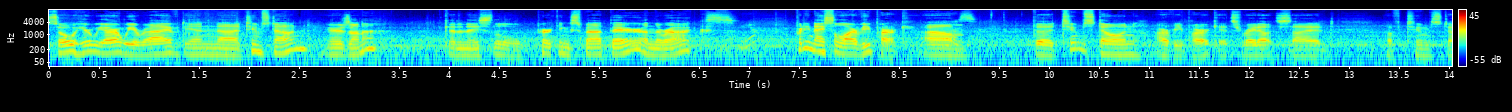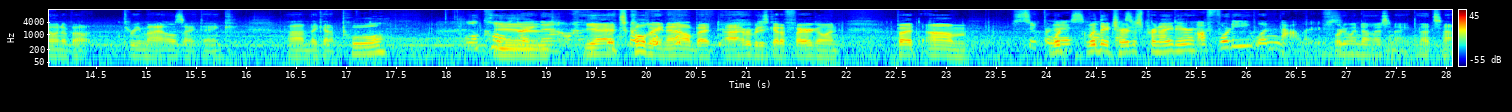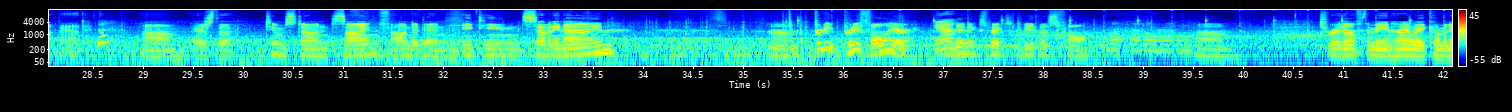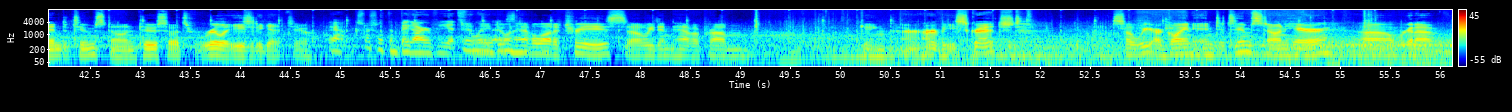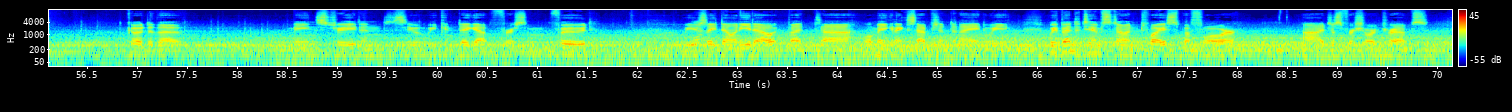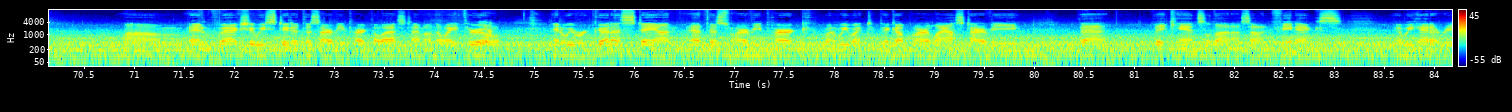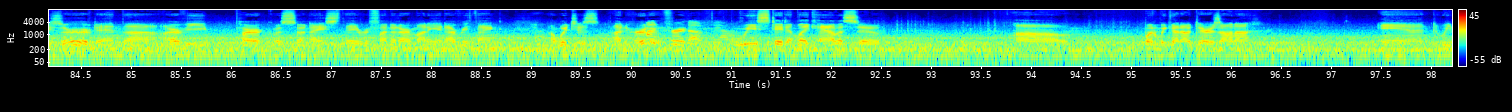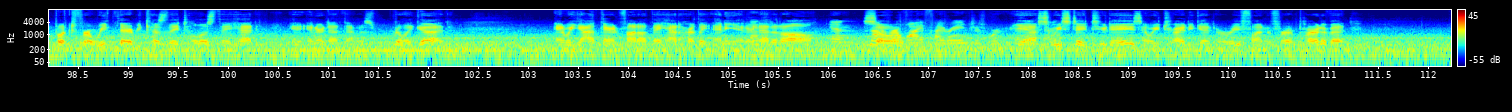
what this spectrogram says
So here we are, we arrived in uh, Tombstone, Arizona. Got a nice little parking spot there on the rocks. Yeah. Pretty nice little RV park. Um, Yes. The Tombstone RV park, it's right outside of Tombstone, about three miles, I think. Um, they got a pool. A little cold right now. yeah, it's cold right now, but uh, everybody's got a fire going. But um, Super what nice. would they charge us per night here? Uh, Forty-one dollars. Forty-one dollars a night. That's not bad. Nope. Um, there's the Tombstone sign, founded in 1879. Um, pretty pretty full here. Yeah. I didn't expect it to be this full. Not, not already. Um, it's right off the main highway coming into Tombstone too, so it's really easy to get to. yeah, especially with the big RV, it's And really they don't have a lot of trees, so we didn't have a problem getting our RV scratched. So we are going into Tombstone here. Uh, we're gonna go to the main street and see what we can dig up for some food. We Yeah. usually don't eat out, but uh, we'll make an exception tonight. We we've been to Tombstone twice before, uh, just for short trips. Um, and actually, we stayed at this RV park the last time on the way through. Yeah. And we were gonna stay on at this RV park when we went to pick up our last RV that they canceled on us out in Phoenix. And we had it reserved, and the RV park was so nice they refunded our money and everything, uh, which is unheard of. Unheard of, yeah. We stayed in Lake Havasu um, when we got out to Arizona, and we booked for a week there because they told us they had i- internet that was really good. And we got there and found out they had hardly any internet at all. And none So- of our Wi-Fi rangers work. Yeah, so we stayed two days and we tried to get a refund for a part of it,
